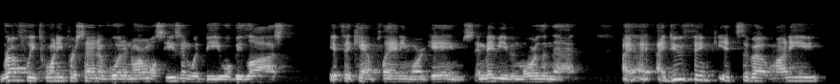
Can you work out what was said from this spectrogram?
roughly 20% of what a normal season would be will be lost if they can't play any more games, and maybe even more than that. I, I, do think it's about money,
